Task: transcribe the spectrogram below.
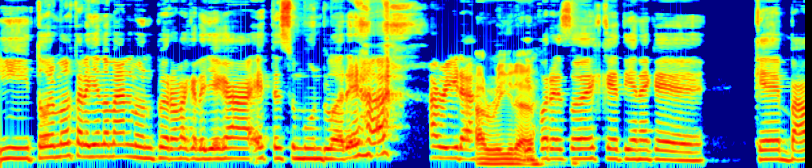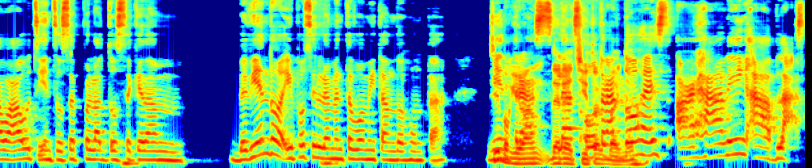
y todo el mundo está leyendo Man Moon, pero a la que le llega este su Moon Blood es a, a Rita. A Rita. Y por eso es que tiene que, que bow out y entonces pues las dos se quedan bebiendo y posiblemente vomitando juntas. Sí, Mientras las otras dos es, are having a blast.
